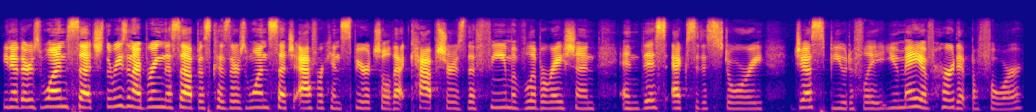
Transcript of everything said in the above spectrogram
You know, there's one such, the reason I bring this up is because there's one such African spiritual that captures the theme of liberation in this Exodus story just beautifully. You may have heard it before.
